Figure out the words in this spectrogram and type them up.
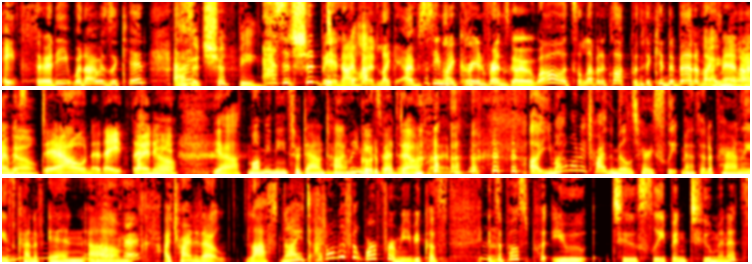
8.30 when I was a kid. As I- it should be. As it should be. And I've, like, I've seen my Korean friends go, oh, it's 11 o'clock, put the kid to bed. I'm like, I man, know, I I, know. was down at 8.30. I know. Yeah, mommy needs her downtime. Mommy Go to bed down. downtime. uh, you might want to try the military sleep method. Apparently, it's kind of in. Um, okay. I tried it out last night. I don't know if it worked for me because Hmm. it's supposed to put you to sleep in two minutes.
